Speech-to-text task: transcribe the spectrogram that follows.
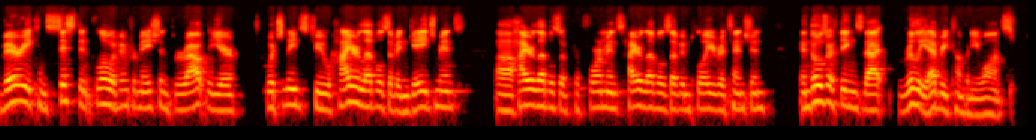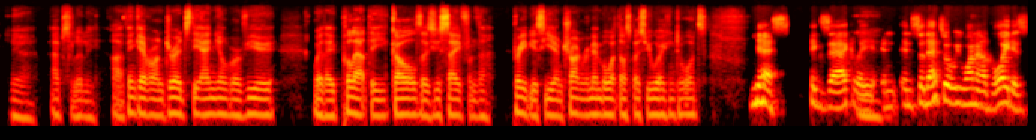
very consistent flow of information throughout the year which leads to higher levels of engagement uh, higher levels of performance higher levels of employee retention. And those are things that really every company wants. Yeah absolutely. I think everyone dreads the annual review where they pull out the goals as you say from the previous year and try and remember what they're supposed to be working towards Yes, exactly. And and so that's what we want to avoid is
